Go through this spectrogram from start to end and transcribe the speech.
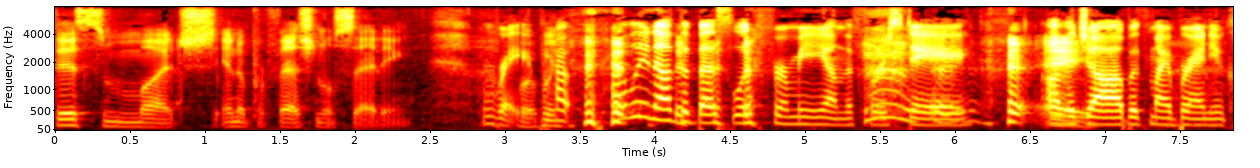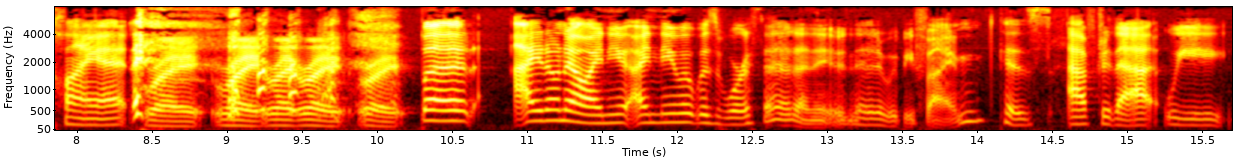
this much in a professional setting. right, Pro- probably not the best look for me on the first day on Hey. the job with my brand new client. Right, right, right, right, right. but I don't know. I knew I knew it was worth it. I knew that it would be fine because after that, we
